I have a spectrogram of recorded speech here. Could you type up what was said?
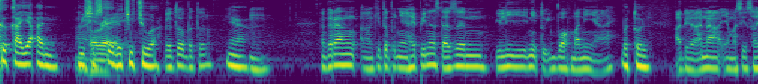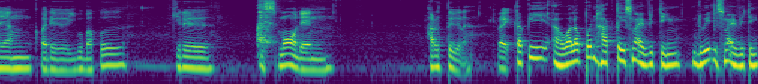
kekayaan which is to the cucu lah. Betul betul. Yeah. Hmm. Kadang-kadang uh, kita punya happiness doesn't really need to involve money lah eh. Betul. Ada anak yang masih sayang kepada ibu bapa kira is more than harta lah. Right. Tapi uh, walaupun harta is not everything, duit is not everything,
